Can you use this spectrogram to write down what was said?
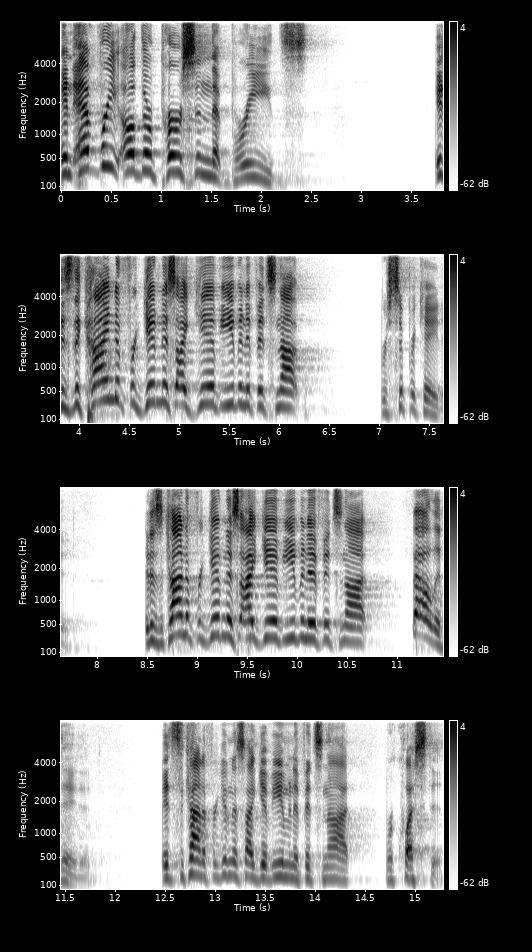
and every other person that breathes. It is the kind of forgiveness I give even if it's not reciprocated. It is the kind of forgiveness I give even if it's not validated. It's the kind of forgiveness I give even if it's not requested.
